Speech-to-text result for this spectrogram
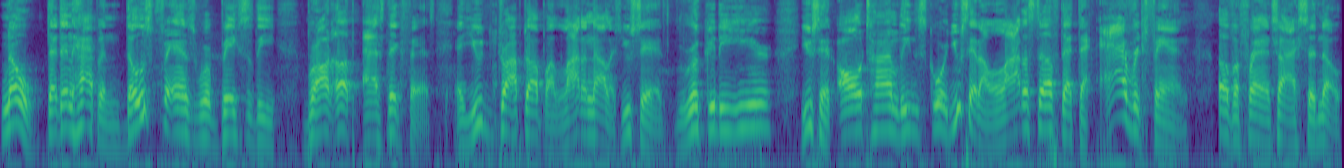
No, that didn't happen. Those fans were basically brought up as Knick fans. And you dropped up a lot of knowledge. You said rookie of the year. You said all time leading scorer. You said a lot of stuff that the average fan of a franchise should know.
